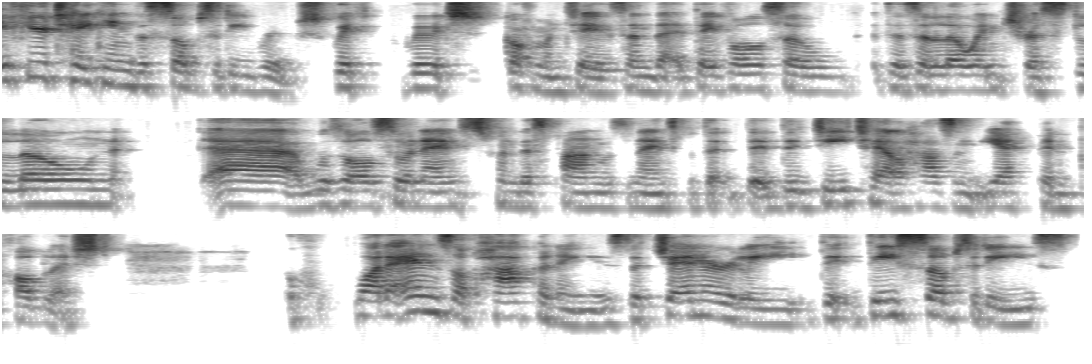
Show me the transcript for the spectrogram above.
if you're taking the subsidy route, which, which government is, and they've also, there's a low interest loan uh, was also announced when this plan was announced, but the, the, the detail hasn't yet been published. What ends up happening is that generally the, these subsidies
